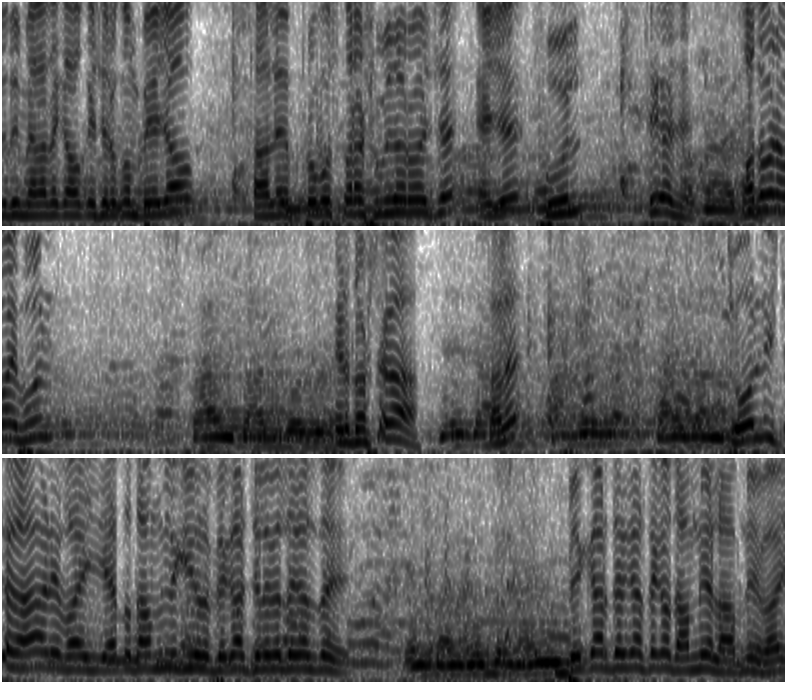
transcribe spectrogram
যদি মেলাতে কাউকে সেরকম পেয়ে যাও তাহলে প্রপোজ করার সুবিধা রয়েছে। এই যে ফুল ঠিক আছে? কত করে ভাই ফুল? এটা দশ টাকা? তাহলে? চল্লিশ টাকা? আরে ভাই এত দাম নিলে কি হলো? বেকার ছেলেমেয়েদের কাছ থেকে? বেকারদের কাছ থেকে দাম নিয়ে লাভ নেই ভাই।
